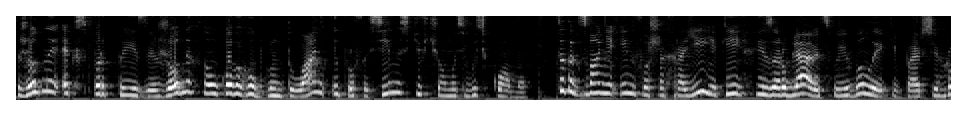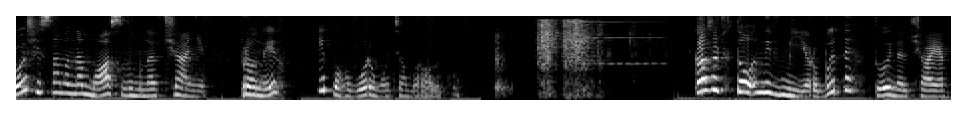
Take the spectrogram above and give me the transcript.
жодної експертизи, жодних наукових обґрунтувань і професійності в чомусь вузькому. Це так звані інфошахраї, які і заробляють свої великі перші гроші саме на масовому навчанні. Про них і поговоримо у цьому ролику. Кажуть, хто не вміє робити, той навчає.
